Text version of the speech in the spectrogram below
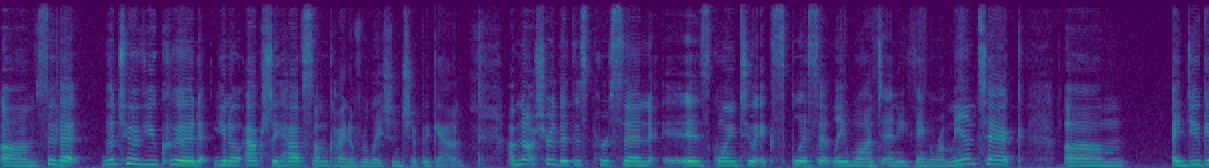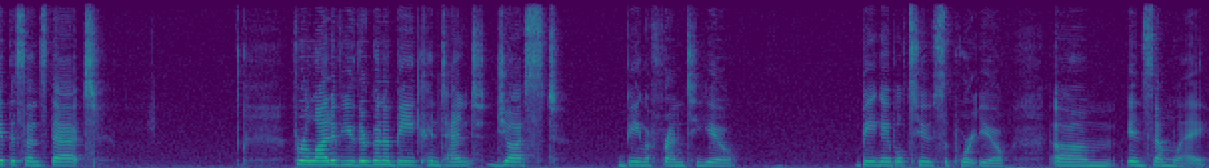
um, so that the two of you could, you know, actually have some kind of relationship again. I'm not sure that this person is going to explicitly want anything romantic. Um, I do get the sense that for a lot of you, they're going to be content just being a friend to you, being able to support you um, in some way,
